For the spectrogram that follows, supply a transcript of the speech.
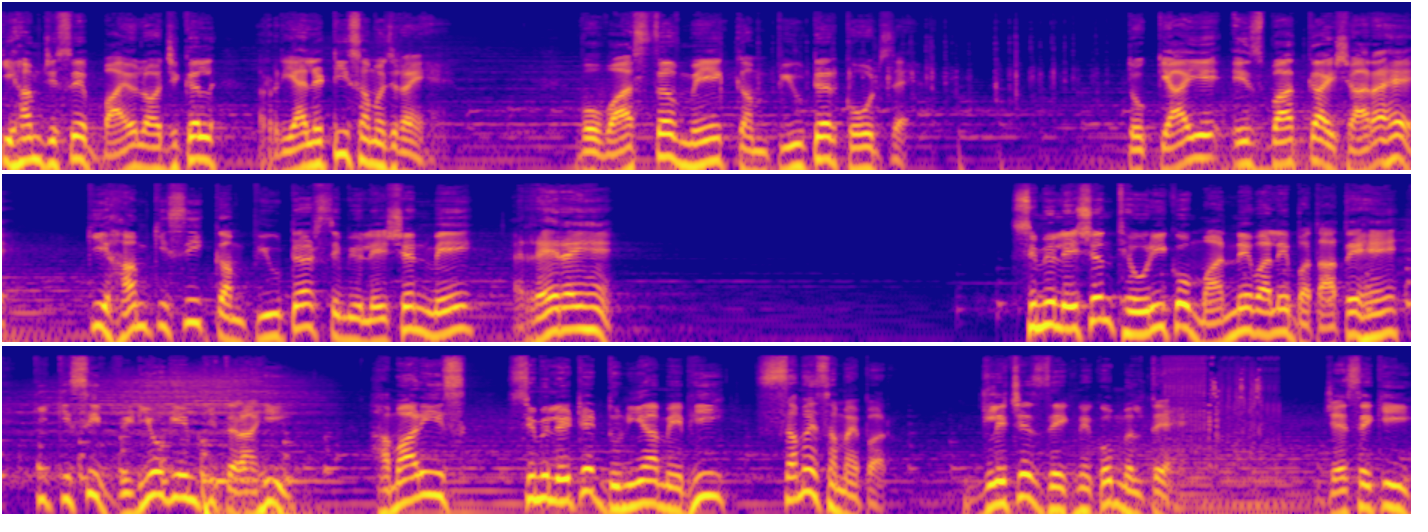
कि हम जिसे बायोलॉजिकल रियलिटी समझ रहे हैं, वो वास्तव में कंप्यूटर कोड्स है। तो क्या ये इस बात का इशारा है कि हम किसी कंप्यूटर सिमुलेशन में रह रहे हैं। सिमुलेशन थ्योरी को मानने वाले बताते हैं कि किसी वीडियो गेम की तरह ही हमारी इस सिमुलेटेड दुनिया में भी समय समय पर ग्लिचेस देखने को मिलते हैं। जैसे कि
